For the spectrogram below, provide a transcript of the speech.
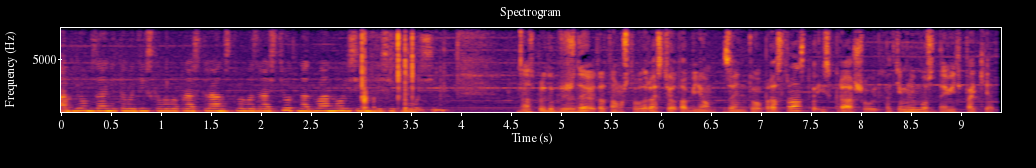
объем занятого дискового пространства возрастет на 2,078. Нас предупреждают о том, что возрастет объем занятого пространства и спрашивают, хотим ли мы установить пакет.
